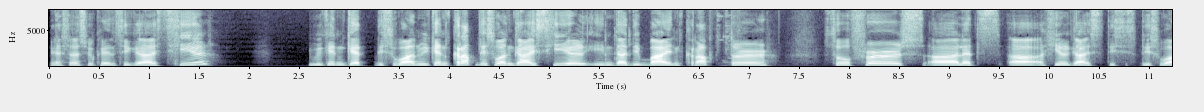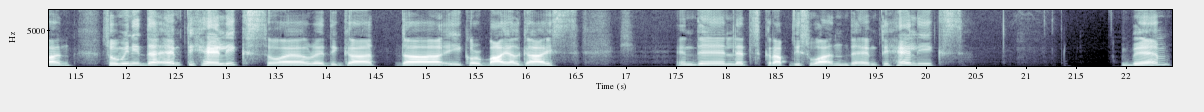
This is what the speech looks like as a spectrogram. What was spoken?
yes, as you can see guys here, we can get this one. We can craft this one guys here in the Divine Crafter. So first, uh, let's, uh, here guys, this is this one. So we need the empty helix. So I already got the Acor Vial guys. And then let's craft this one, the empty helix. Bam.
